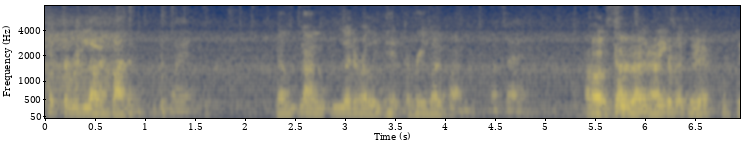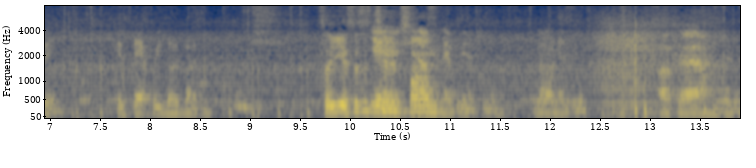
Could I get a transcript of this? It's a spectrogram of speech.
hit the reload button. Wait, No no literally hit the reload button. what's that? Oh, it's go, too late click now, there, give it click to there, click there. Hit that reload button. So yes, this is Yeah, yeah, turned she from. doesn't have the internet. No one has the. Okay, I'm living.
